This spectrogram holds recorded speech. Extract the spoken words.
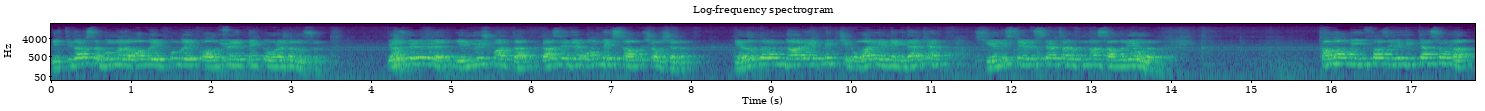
İktidarsa bunları allayıp pullayıp algı yönetmekle uğraşa dursun. Göz göre göre 23 Mart'ta Gazze'de 15 sağlık çalışanı yaralılara müdahale etmek için olay yerine giderken Siyonist teröristler tarafından saldırıya uğradı. Tamamı infaz edildikten sonra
